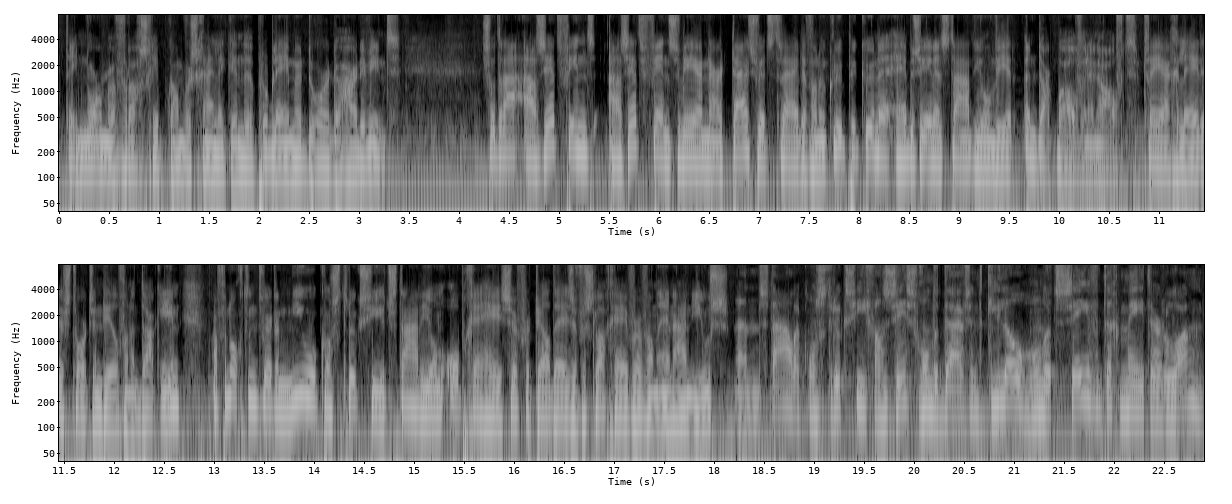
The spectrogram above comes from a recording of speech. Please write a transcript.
Het enorme vrachtschip kwam waarschijnlijk in de problemen door de harde wind. Zodra AZ-fans AZ weer naar thuiswedstrijden van hun clubje kunnen... hebben ze in het stadion weer een dak boven hun hoofd. Twee jaar geleden stort een deel van het dak in. Maar vanochtend werd een nieuwe constructie het stadion opgehezen... vertelt deze verslaggever van NH Nieuws. Een stalen constructie van 600.000 kilo, 170 meter lang.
